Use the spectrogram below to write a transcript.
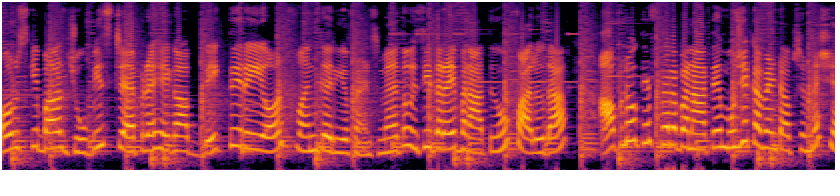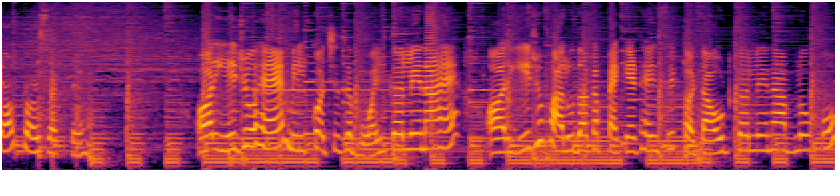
और उसके बाद जो भी स्टेप रहेगा, आप देखते रहिए और फन करिए फ्रेंड्स मैं तो इसी तरह ही बनाती हूँ, फालूदा। आप लोग किस तरह बनाते हैं, मुझे कमेंट ऑप्शन में शेयर कर सकते हैं। और ये जो है मिल्क को अच्छे से बॉईल कर लेना है। और ये जो फालूदा का पैकेट है, इसे कट आउट कर लेना आप लोग को।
